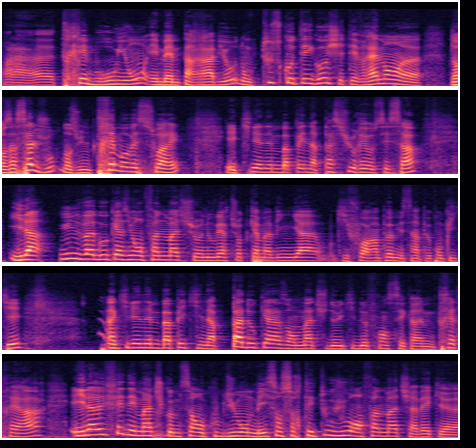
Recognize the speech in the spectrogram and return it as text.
voilà, euh, très brouillon, et même par Rabiot. Donc, tout ce côté gauche était vraiment euh, dans un sale jour, dans une très mauvaise soirée. Et Kylian Mbappé n'a pas su rehausser ça. Il a une vague occasion en fin de match sur une ouverture de Kamavinga qui foire un peu, mais c'est un peu compliqué. Un Kylian Mbappé qui n'a pas d'occasion en match de l'équipe de France, c'est quand même très très rare. Et il avait fait des matchs comme ça en Coupe du Monde, mais il s'en sortait toujours en fin de match avec euh,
